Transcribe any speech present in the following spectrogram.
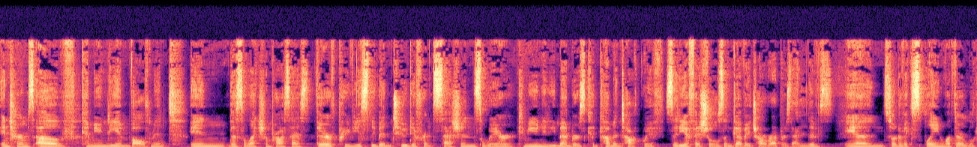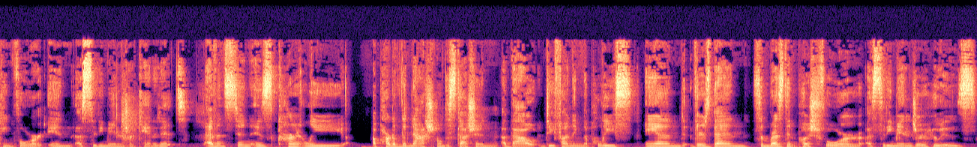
In terms of community involvement in the selection process, there have previously been two different sessions where community members could come and talk with city officials and GovHR representatives and sort of explain what they're looking for in a city manager candidate. Evanston is currently a part of the national discussion about defunding the police, and there's been some resident push for a city manager who is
